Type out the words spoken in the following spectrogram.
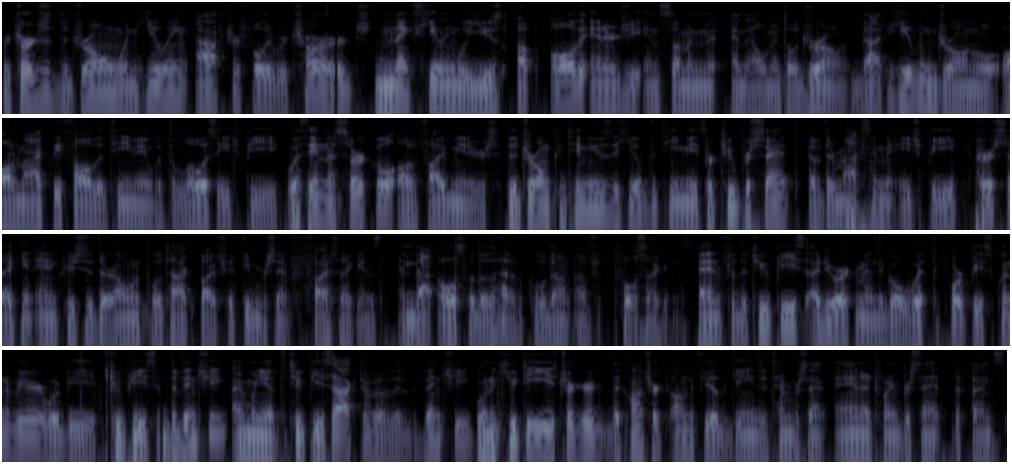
recharges the drone when healing after fully recharged. The next healing will use up all the energy and summon an elemental drone. That healing drone will automatically follow the teammate with the lowest HP within a circle of 5 meters. The drone continues to heal the teammates for 2% of their maximum HP per second and increases their elemental attack by 15% for 5 seconds and that also does have a cooldown of 12 seconds. And for the two piece, I do recommend the go with the four piece Guinevere would be two piece Da Vinci. And when you have the two piece active of the Da Vinci, when a QTE is triggered, the construct on the field gains a 10% and a 20% defense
